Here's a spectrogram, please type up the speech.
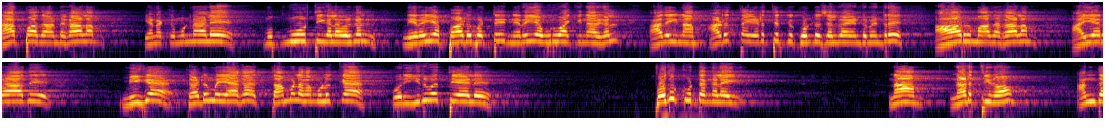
நாற்பது ஆண்டு காலம் எனக்கு முன்னாலே மும்மூர்த்திகள் அவர்கள் நிறைய பாடுபட்டு நிறைய உருவாக்கினார்கள். அதை நாம் அடுத்த இடத்திற்கு கொண்டு செல்ல வேண்டும் என்று ஆறு மாத காலம் அயராது மிக கடுமையாக தமிழகம் முழுக்க ஒரு இருபத்தி ஏழு பொதுக்கூட்டங்களை நாம் நடத்தினோம். அந்த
